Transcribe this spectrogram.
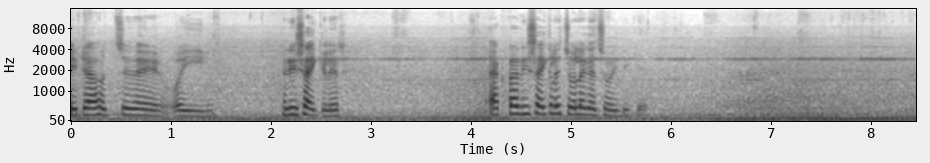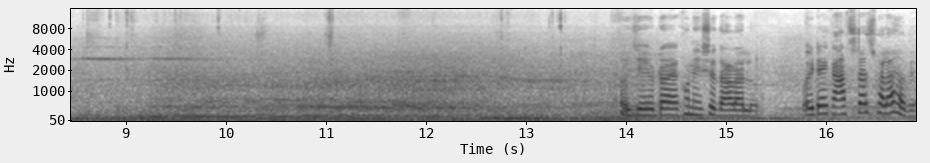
এইটা হচ্ছে ওই রিসাইকেলের একটা রিসাইকেলে চলে গেছে ওইদিকে। ওই যে ওটা এখন এসে দাঁড়াল। ওইটাই কাঁচ টাচ ফেলা হবে?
